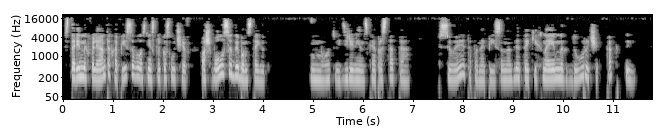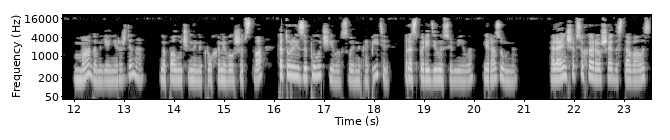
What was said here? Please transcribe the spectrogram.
В старинных вариантах описывалось несколько случаев, аж волосы дыбом встают. Вот ведь деревенская простота. Все это понаписано для таких наивных дурочек, как ты. Магом я не рождена, но полученными крохами волшебства, которые заполучила в свой накопитель, распорядилась умело и разумно. Раньше все хорошее доставалось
